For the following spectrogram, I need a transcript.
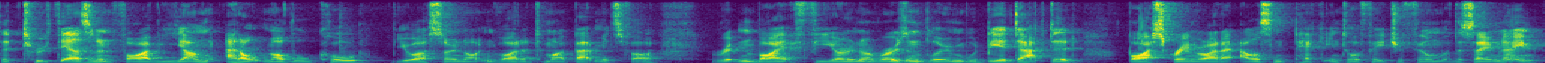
the 2005 young adult novel called You Are So Not Invited to My Bat Mitzvah, written by Fiona Rosenbloom, would be adapted by screenwriter Alison Peck into a feature film of the same name.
